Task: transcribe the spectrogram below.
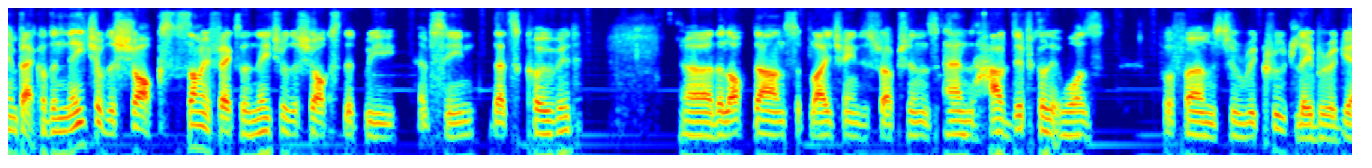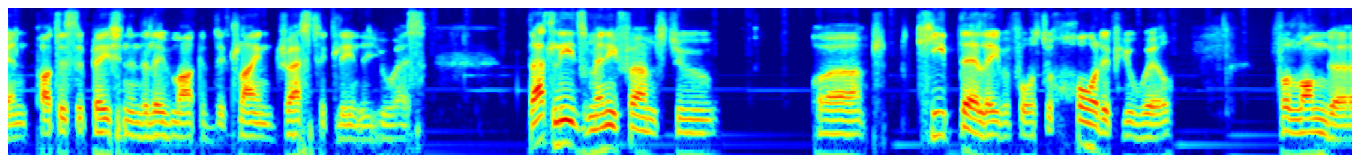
impact of the nature of the shocks, some effects of the nature of the shocks that we have seen. That's COVID, uh, the lockdown, supply chain disruptions, and how difficult it was for firms to recruit labor again. Participation in the labor market declined drastically in the US. That leads many firms to uh, keep their labor force, to hoard, if you will, for longer,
